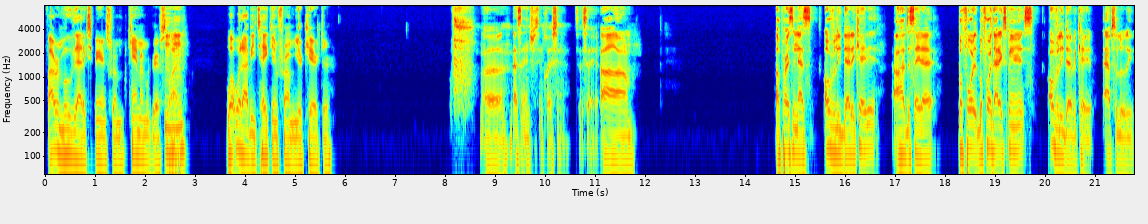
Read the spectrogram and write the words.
If I remove that experience from Cameron McGriff's Mhm. life, what would I be taking from your character? Uh, that's an interesting question to say. Um, a person that's overly dedicated. I'll have to say that before before that experience, overly dedicated. Absolutely.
